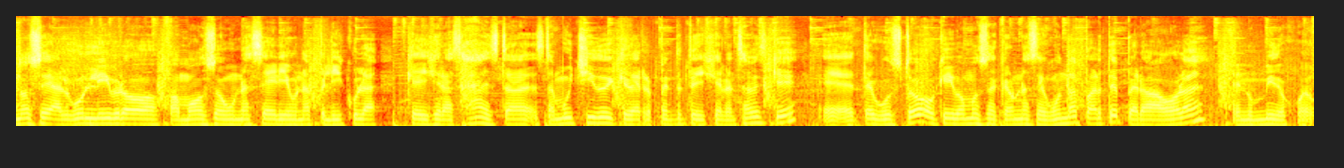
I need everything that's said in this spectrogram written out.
no sé, algún libro famoso, una serie, una película que dijeras, ah, está, está muy chido y que de repente te dijeran, ¿sabes qué? Eh, ¿Te gustó? Ok, vamos a sacar una segunda parte, pero ahora en un videojuego.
